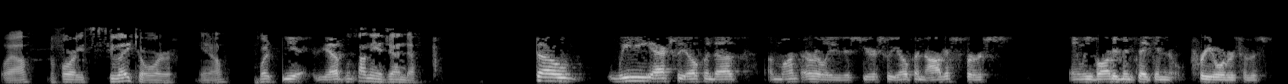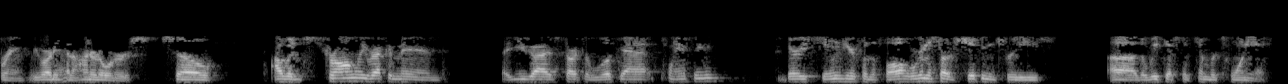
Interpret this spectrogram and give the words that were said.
well, before it's too late to order? You know, what? Yeah, yep. What's on the agenda? So we actually opened up a month early this year. So we opened August first, and we've already been taking pre-orders for the spring. We've already had 100 orders. So I would strongly recommend that you guys start to look at planting very soon here for the fall. We're going to start shipping trees uh, the week of September 20th.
